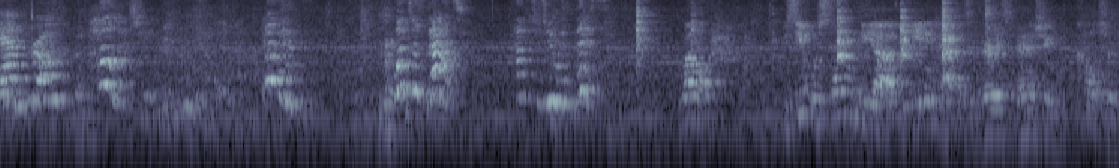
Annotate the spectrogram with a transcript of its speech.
Anthropology. Heavens! What does that have to do with this? Well, you see, we're studying the, uh, the eating habits of various vanishing cultures.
